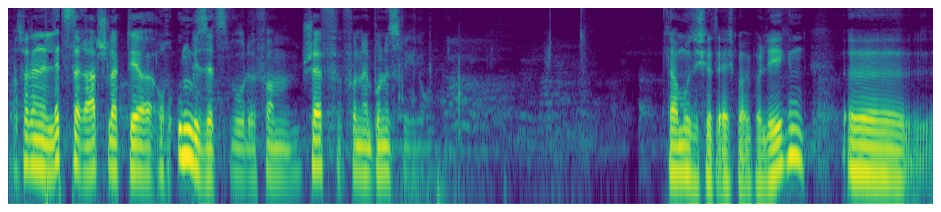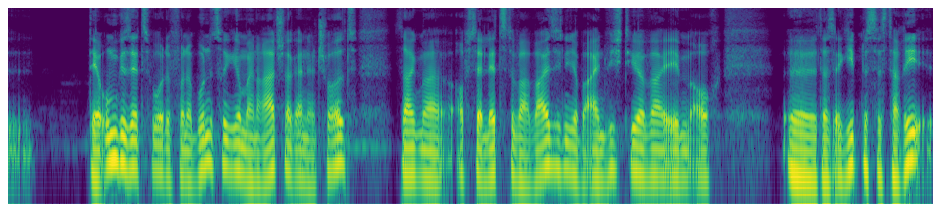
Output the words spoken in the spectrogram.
Was war dein letzter Ratschlag, der auch umgesetzt wurde vom Chef von der Bundesregierung? Da muss ich jetzt echt mal überlegen. Äh, der umgesetzt wurde von der Bundesregierung, mein Ratschlag an Herrn Scholz, sag mal, ob es der letzte war, weiß ich nicht, aber ein wichtiger war eben auch äh, das Ergebnis des Tarif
